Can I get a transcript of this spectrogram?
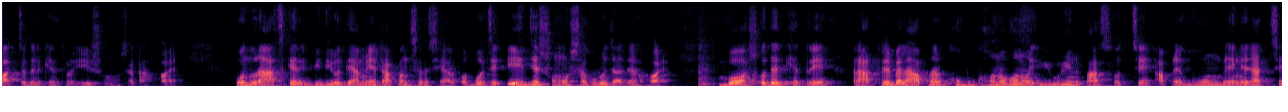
বাচ্চাদের ক্ষেত্রে এই সমস্যাটা হয়। বন্ধুরা, আজকের ভিডিওতে আমি এটা আপনাদের সাথে শেয়ার করব যে এই যে সমস্যাগুলো যাদের হয়, বয়স্কদের ক্ষেত্রে রাত্রেবেলা আপনার খুব ঘন ঘন ইউরিন পাস হচ্ছে, আপনার ঘুম ভেঙে যাচ্ছে,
